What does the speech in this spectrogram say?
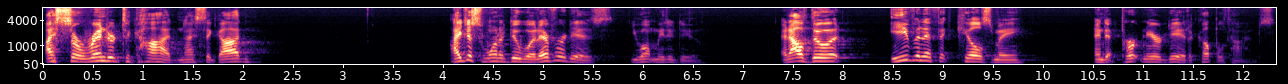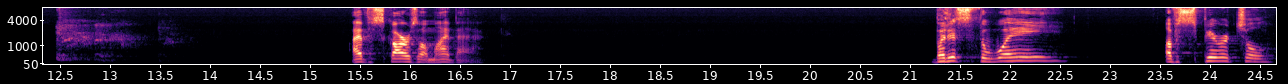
I surrendered to God and I said, God, I just want to do whatever it is you want me to do. And I'll do it even if it kills me, and it pert near did a couple times. I have scars on my back. But it's the way of spiritual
